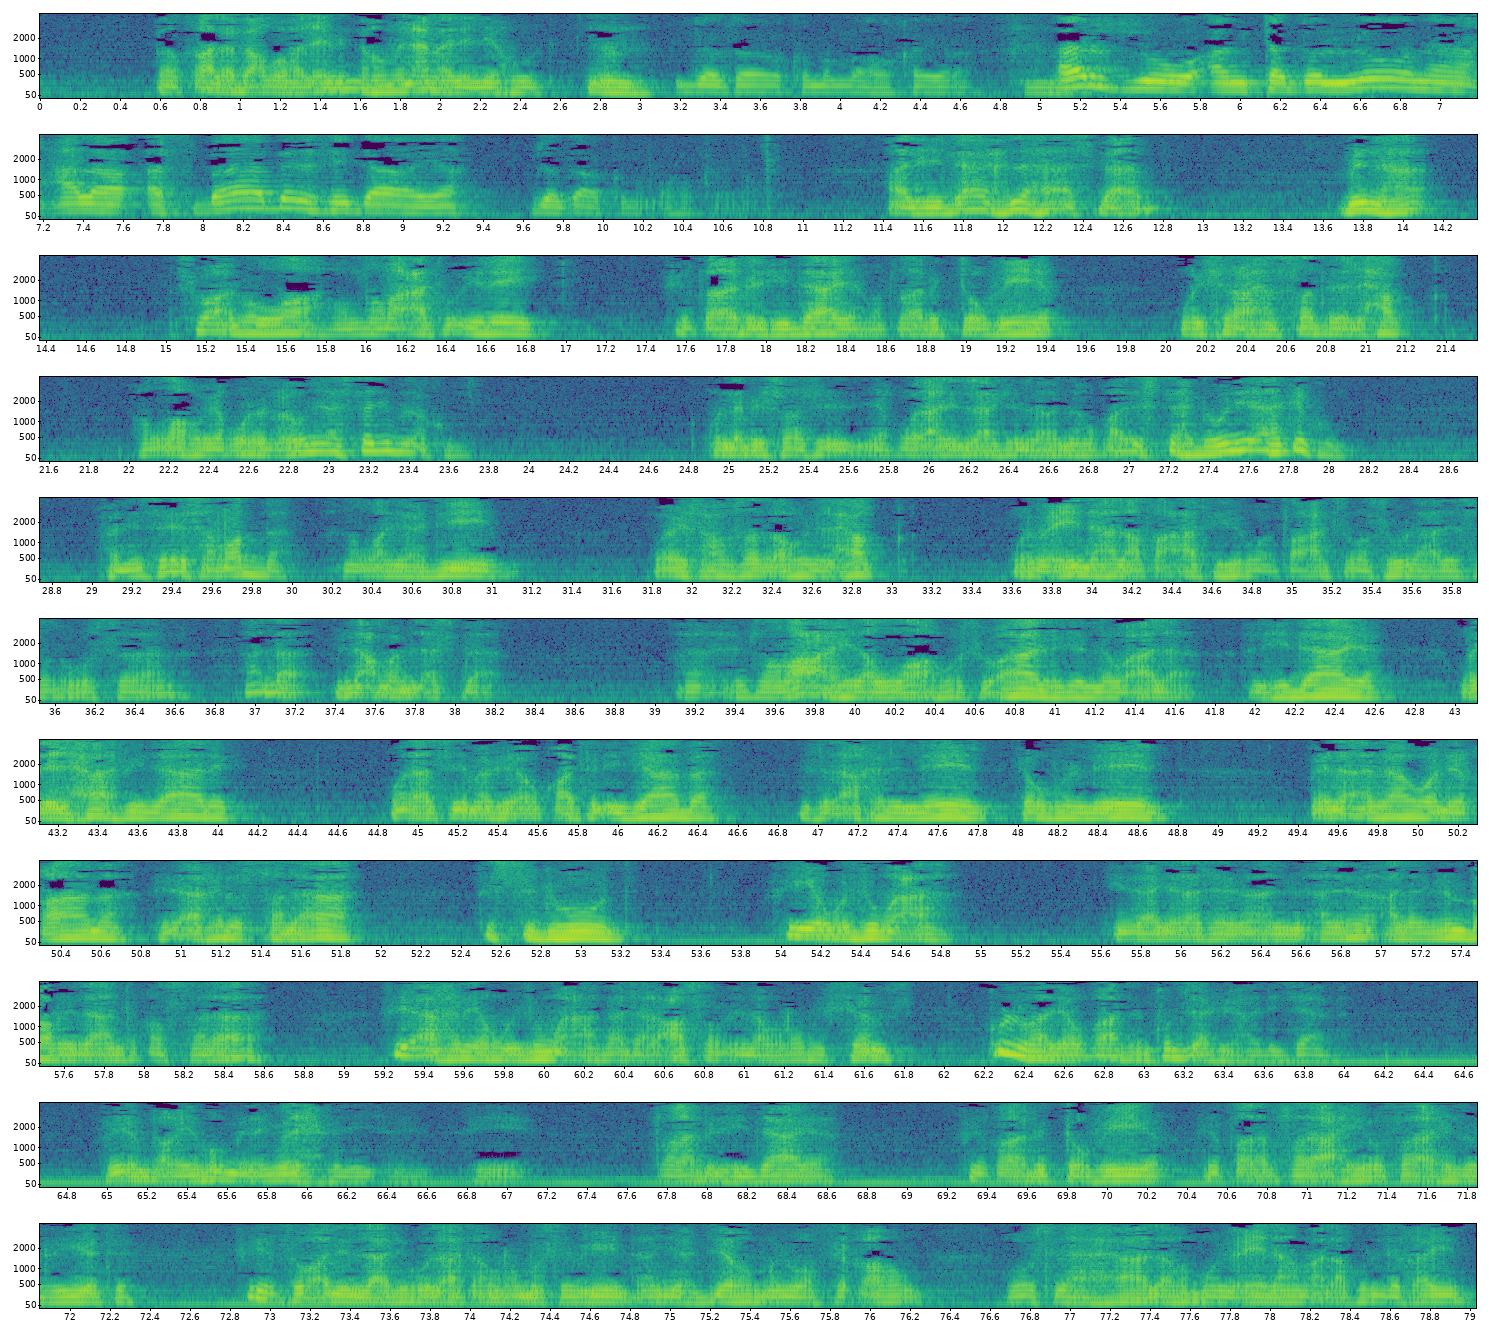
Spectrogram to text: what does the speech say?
بل قال بعض أهل العلم إنه من عمل اليهود. نعم. جزاكم الله خيرا. أرجو أن تدلونا على أسباب الهداية. جزاكم الله خيرا. الهداية لها أسباب. منها سؤال الله والضراعة إليه في طلب الهداية وطلب التوفيق وإشراح الصدر للحق. فالله يقول ادعوني أستجب لكم. والنبي صلى الله عليه وسلم يقول عن الله جل وعلا قال استهدوني أهدكم فالإنسان يسأل ربه أن الله يهديه ويشرح صدره للحق ويعينه على طاعته وطاعة رسوله عليه الصلاة والسلام. هذا من أعظم الأسباب. الضراعة إلى الله وسؤاله جل وعلا. الهداية والإلحاح في ذلك. ولا سيما في أوقات الإجابة مثل آخر الليل جوف الليل. بين الأذان والإقامة في آخر الصلاة في السجود في يوم الجمعة إذا جلس على المنبر إلى أن تقى الصلاة في آخر يوم الجمعة بعد العصر إلى غروب الشمس كل هذه أوقات ترجى فيها الإجابة. فينبغي المؤمن أن يلح في طلب الهداية في طلب التوفيق في طلب صلاحه وصلاح ذريته في سؤال الله لولاة أمر المسلمين أن يهديهم ويوفقهم ويصلح حالهم ويعينهم على كل خير.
